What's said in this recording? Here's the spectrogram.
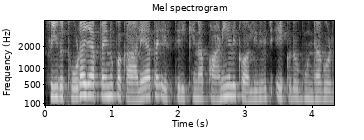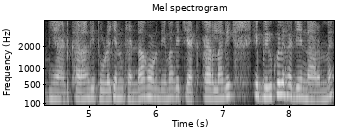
ਸੋ ਜਦੋਂ ਥੋੜਾ ਜਿਹਾ ਆਪਾਂ ਇਹਨੂੰ ਪਕਾ ਲਿਆ ਤਾਂ ਇਸ ਤਰੀਕੇ ਨਾਲ ਪਾਣੀ ਵਾਲੀ ਕੌਲੀ ਦੇ ਵਿੱਚ ਇੱਕ ਦੋ ਬੂੰਦਾ ਗੁੜ ਦੀਆਂ ਐਡ ਕਰਾਂਗੇ ਥੋੜਾ ਜਿਹਾ ਇਹਨੂੰ ਠੰਡਾ ਹੋਣ ਦੇਵਾਂਗੇ ਚੈੱਕ ਕਰ ਲਾਂਗੇ। ਇਹ ਬਿਲਕੁਲ ਹਜੇ ਨਰਮ ਹੈ,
